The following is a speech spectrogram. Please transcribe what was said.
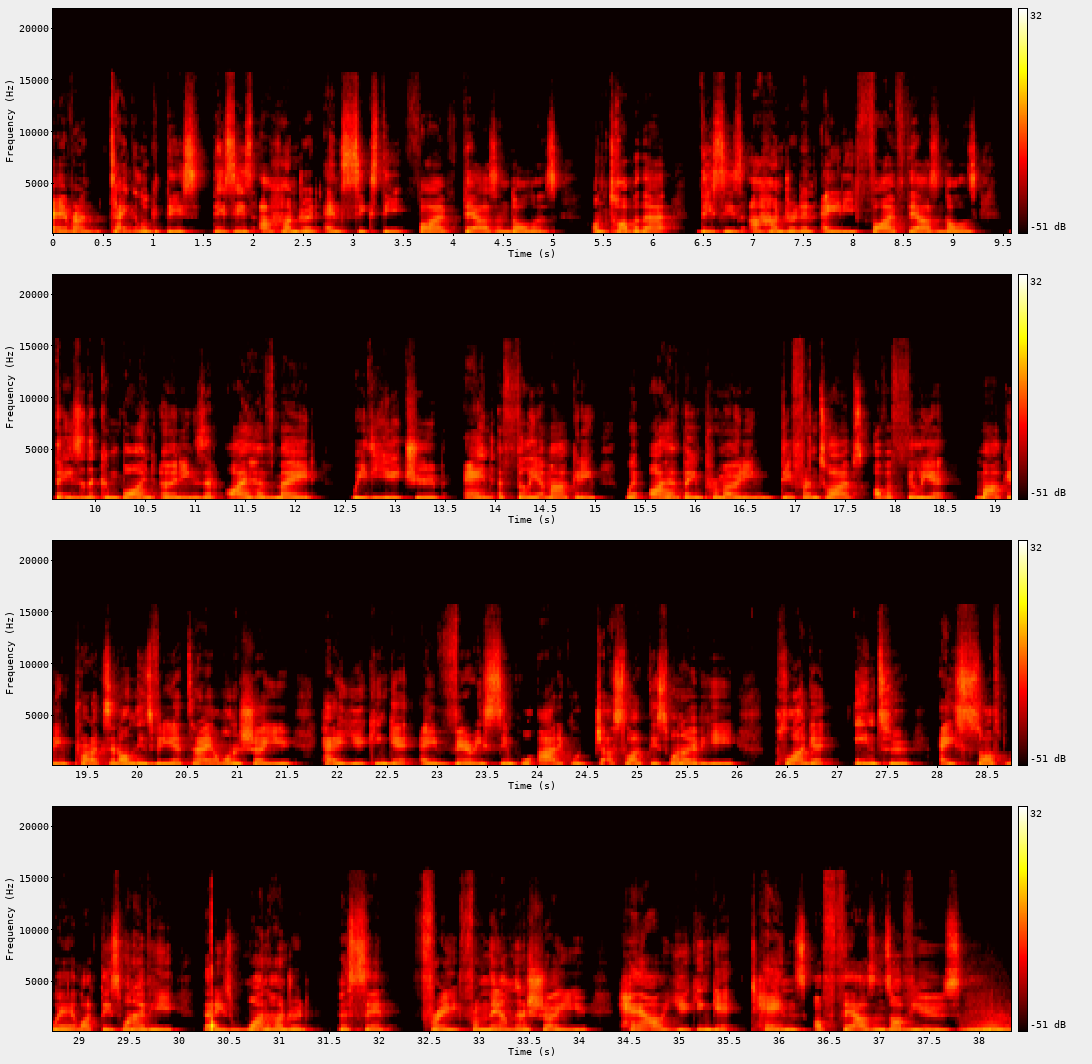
Hey everyone, take a look at this. This is $165,000. On top of that, this is $185,000. These are the combined earnings that I have made with YouTube and affiliate marketing, where I have been promoting different types of affiliate marketing products. And on this video today, I want to show you how you can get a very simple article just like this one over here, plug it into a software like this one over here that is 100% free. From there, I'm going to show you how you can get tens of thousands of views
